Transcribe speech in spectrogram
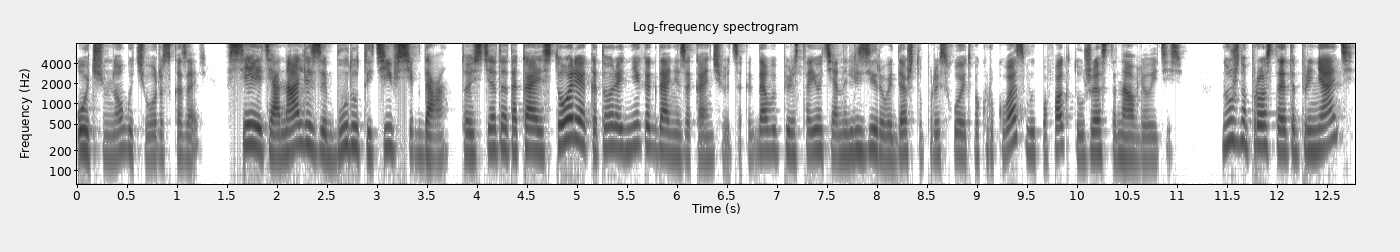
очень много чего рассказать. Все эти анализы будут идти всегда. То есть это такая история, которая никогда не заканчивается. Когда вы перестаете анализировать, да, что происходит вокруг вас, вы по факту уже останавливаетесь. Нужно просто это принять,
